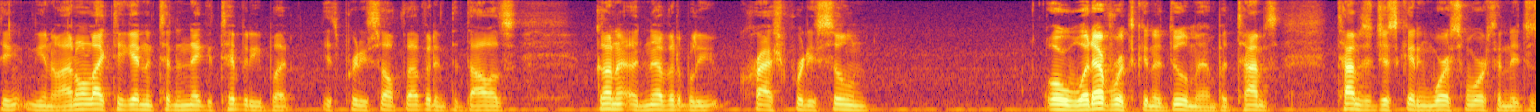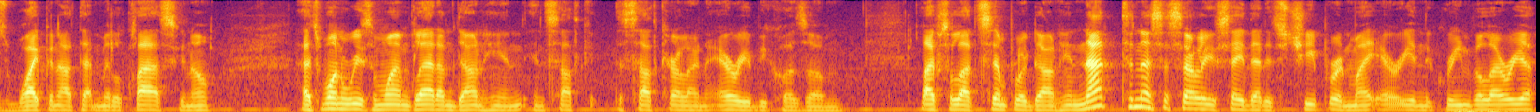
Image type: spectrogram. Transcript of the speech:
You know, I don't like to get into the negativity, but it's pretty self-evident the dollar's gonna inevitably crash pretty soon, or whatever it's gonna do, man. But times times are just getting worse and worse, and they're just wiping out that middle class. You know, that's one reason why I'm glad I'm down here in, in South the South Carolina area because um, life's a lot simpler down here. Not to necessarily say that it's cheaper in my area in the Greenville area.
